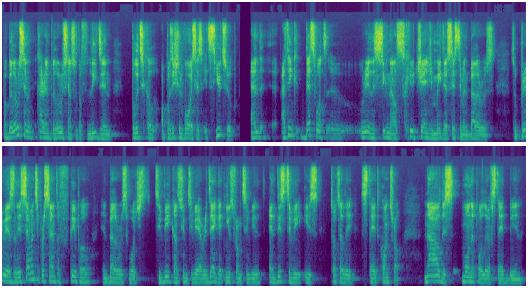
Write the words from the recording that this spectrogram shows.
For Belarusian, current Belarusian sort of leading political opposition voices, it's YouTube. And I think that's what uh, really signals huge change in media system in Belarus. So previously, 70% of people in Belarus watch TV, consume TV every day, get news from TV, and this TV is totally state control. Now this monopoly of state being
